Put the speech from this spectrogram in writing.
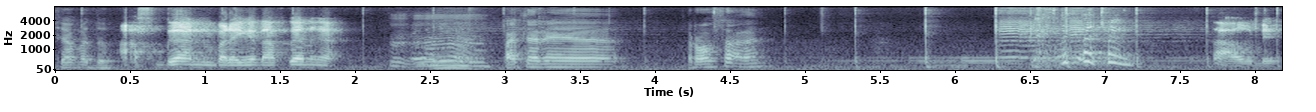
siapa tuh Afgan, pada ingat Afgan nggak? pacarnya Rosa kan Tahu deh.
